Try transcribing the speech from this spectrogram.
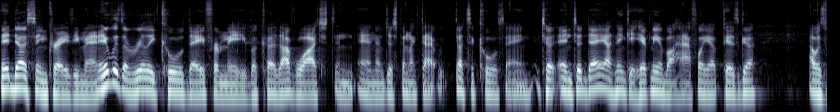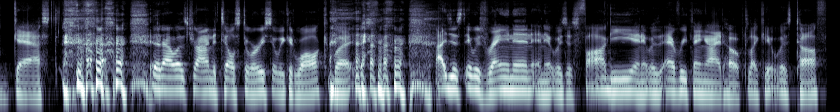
It does seem crazy, man. It was a really cool day for me because I've watched and, and I've just been like that. That's a cool thing. To, and today, I think it hit me about halfway up Pisgah. I was gassed and I was trying to tell stories so we could walk, but I just, it was raining and it was just foggy and it was everything I'd hoped. Like it was tough.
